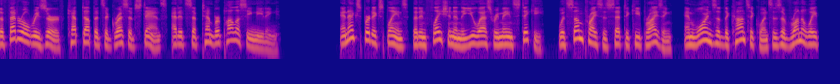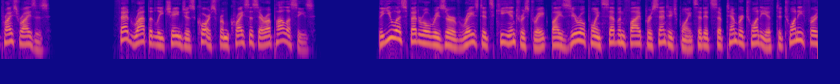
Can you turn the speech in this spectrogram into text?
The Federal Reserve kept up its aggressive stance at its September policy meeting. An expert explains that inflation in the U.S. remains sticky, with some prices set to keep rising, and warns of the consequences of runaway price rises. Fed rapidly changes course from crisis era policies. The U.S. Federal Reserve raised its key interest rate by 0.75 percentage points at its September 20 to 21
